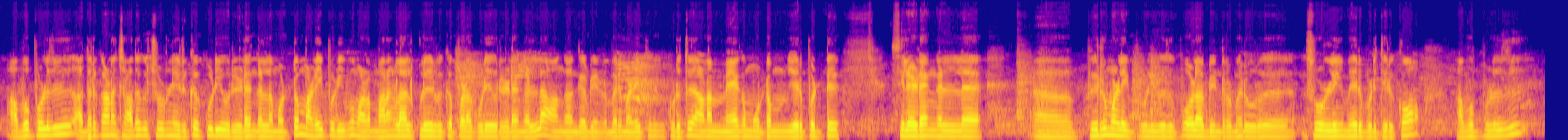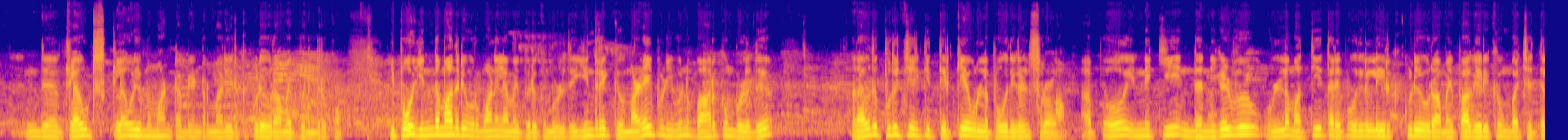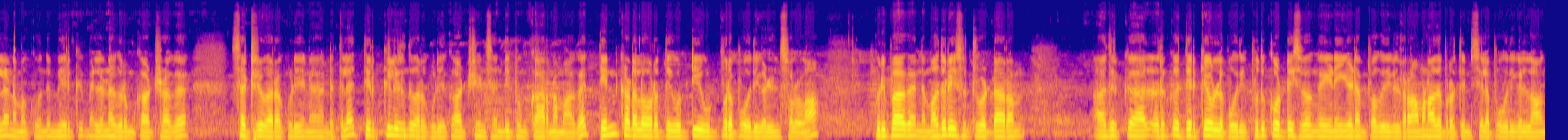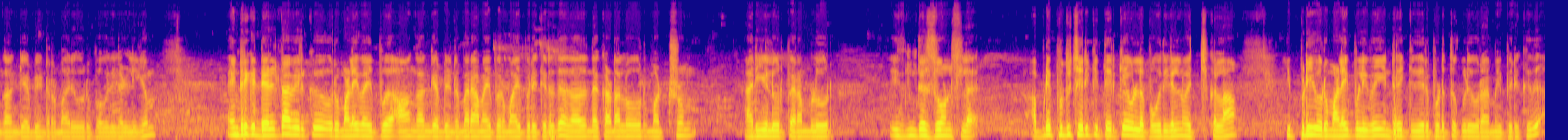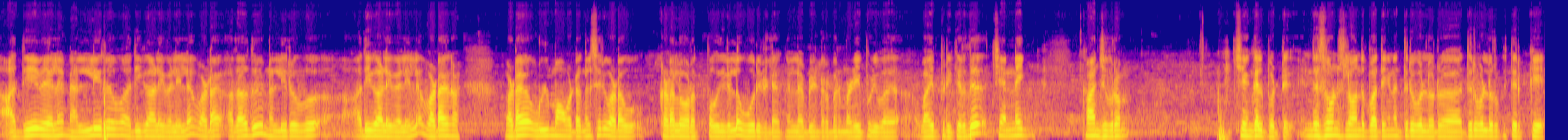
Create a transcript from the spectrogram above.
அவ்வப்பொழுது அதற்கான சாதக சூழ்நிலை இருக்கக்கூடிய ஒரு இடங்களில் மட்டும் மழைப்பொழிவு மர மரங்களால் குளிர்விக்கப்படக்கூடிய ஒரு இடங்களில் ஆங்காங்கே அப்படின்ற மாதிரி மழைப்பொழிவு கொடுத்து ஆனால் மேகமூட்டம் ஏற்பட்டு சில இடங்களில் பெருமழை பொழிவது போல் அப்படின்ற மாதிரி ஒரு சூழலையும் ஏற்படுத்தியிருக்கோம். அவ்வப்பொழுது இந்த கிளவுட்ஸ் கிளவுடி மூமெண்ட் அப்படின்ற மாதிரி இருக்கக்கூடிய ஒரு அமைப்பு இருந்திருக்கும். இப்போது இந்த மாதிரி ஒரு வானிலை அமைப்பு இருக்கும் பொழுது இன்றைக்கு மழை பொழிவுன்னு பார்க்கும் பொழுது அதாவது புதுச்சேரிக்கு தெற்கே உள்ள பகுதிகள்னு சொல்லலாம். அப்போது இன்றைக்கி இந்த நிகழ்வு உள்ள மத்திய தரைப்பகுதிகளில் இருக்கக்கூடிய ஒரு அமைப்பாக இருக்கும் பட்சத்தில் நமக்கு வந்து மேற்கு மெல்லநகரும் காற்றாக சற்று வரக்கூடிய நேரத்தில் தெற்கிலிருந்து வரக்கூடிய காற்றின் சந்திப்பும் காரணமாக தென் கடலோரத்தை ஒட்டி உட்புற பகுதிகள்னு சொல்லலாம். குறிப்பாக இந்த மதுரை சுற்றுவட்டாரம் அதற்கு அதற்கு தெற்கே உள்ள பகுதி புதுக்கோட்டை சிவகங்கை இணையிடம் பகுதிகள் ராமநாதபுரத்தின் சில பகுதிகள் ஆங்காங்கே அப்படின்ற மாதிரி ஒரு பகுதிகளிலையும் இன்றைக்கு டெல்டாவிற்கு ஒரு மழை வாய்ப்பு ஆங்காங்கே அப்படின்ற மாதிரி அமைப்பெறும் வாய்ப்பு இருக்கிறது. அதாவது இந்த கடலூர் மற்றும் அரியலூர் பெரம்பலூர் இந்த ஜோன்ஸில் அப்படியே புதுச்சேரிக்கு தெற்கே உள்ள பகுதிகள்னு வச்சுக்கலாம். இப்படி ஒரு மழைப்பொழிவை இன்றைக்கு ஏற்படுத்தக்கூடிய ஒரு அமைப்பு இருக்குது. அதே வேளை நள்ளிரவு அதிகாலை வேளையில் வட அதாவது நள்ளிரவு அதிகாலை வேளையில் வட வட உள் மாவட்டங்கள் சரி வட கடலோர பகுதிகளில் ஓரிரு இடங்கள் அப்படின்ற மாதிரி மழைப்பொழிவு வாய்ப்பு இருக்கிறது. சென்னை காஞ்சிபுரம் செங்கல்பட்டு இந்த ஜோன்ஸில் வந்து பார்த்திங்கன்னா திருவள்ளூர் திருவள்ளூருக்கு தெற்கே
